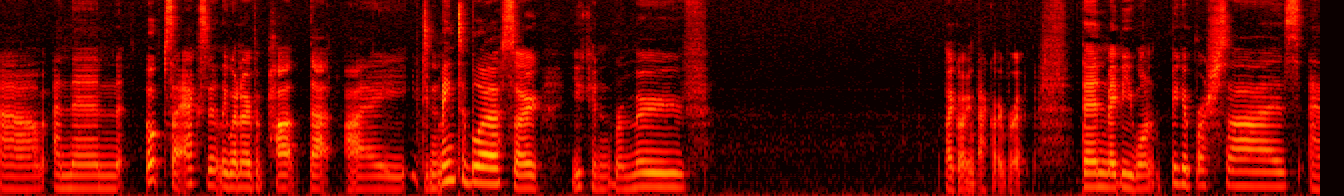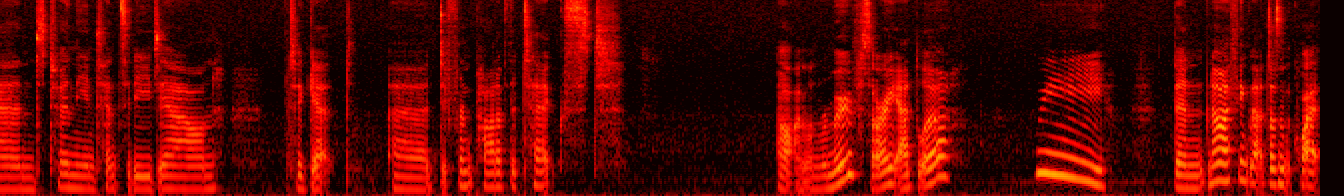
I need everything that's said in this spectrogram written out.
Um, and then, oops, I accidentally went over part that I didn't mean to blur. So you can remove by going back over it. Then maybe you want bigger brush size and turn the intensity down to get a different part of the text. Oh, I'm on remove, sorry, add blur. Whee! Then, no, I think that doesn't quite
